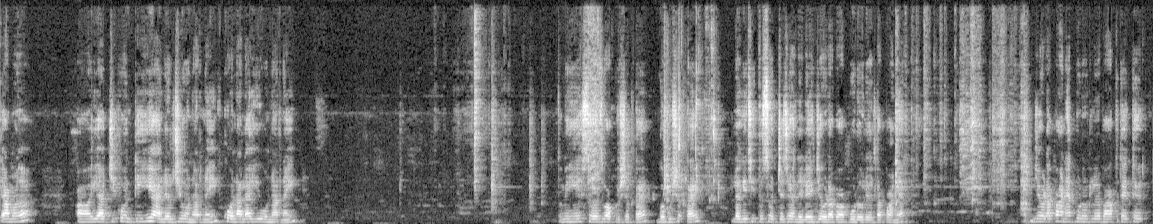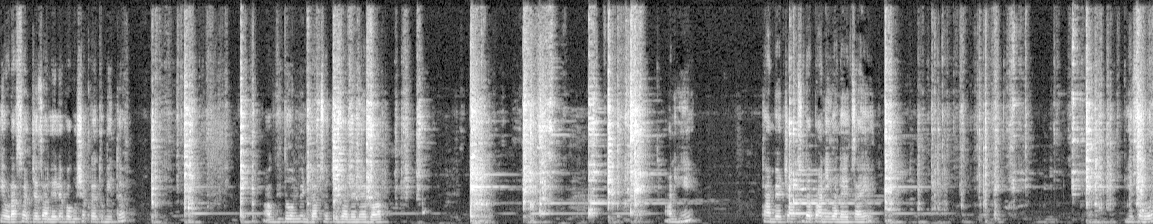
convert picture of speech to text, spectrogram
त्यामुळं याची कोणतीही ॲलर्जी होणार नाही कोणालाही होणार नाही. तुम्ही हे सहज वापरू शकताय बघू शकताय. लगेच इथं स्वच्छ झालेलं आहे जेवढा भाग बुडवलेला होता पाण्यात. जेवढा पाण्यात बुडवलेला भाग आहे ते तेवढा स्वच्छ झालेला आहे बघू शकता तुम्ही इथं. अगदी दोन मिनटात स्वच्छ झालेला आहे भाग. आणि तांब्याच्या सुद्धा पाणी घालायचं आहे. हे सगळं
